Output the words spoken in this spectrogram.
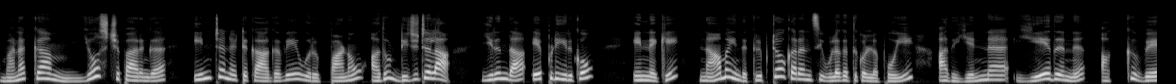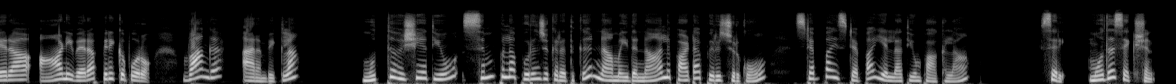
வணக்கம். யோசிச்சு பாருங்க. இன்டர்நெட்டுக்காகவே ஒரு பணம் அதுவும் டிஜிட்டலா இருந்தா எப்படி இருக்கும்? இன்னைக்கு நாம இந்த கிரிப்டோ கரன்சி உலகத்துக்குள்ள போய் அது என்ன ஏதுன்னு அக்கு வேறா ஆணி வேறா பிரிக்க போறோம். வாங்க ஆரம்பிக்கலாம். மொத்த விஷயத்தையும் சிம்பிளா புரிஞ்சுக்கிறதுக்கு நாம இத நாலு பாட்டா பிரிச்சிருக்கோம். ஸ்டெப் பை ஸ்டெப்பா எல்லாத்தையும் பார்க்கலாம். சரி முத செக்ஷன்.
